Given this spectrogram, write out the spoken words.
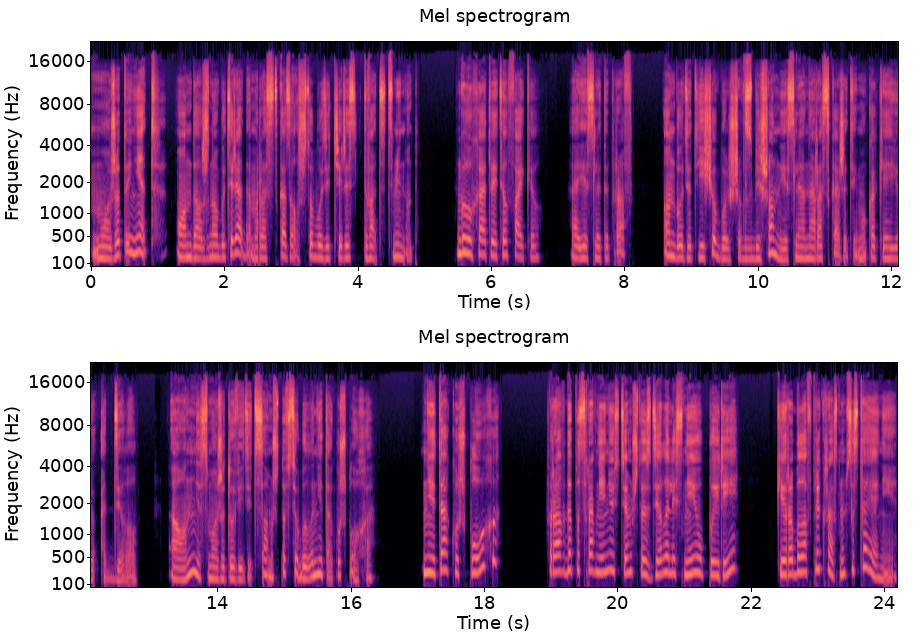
«Может и нет. Он должно быть рядом, раз сказал, что будет через двадцать минут». Глухо ответил Факел. «А если ты прав, он будет еще больше взбешен, если она расскажет ему, как я ее отделал. А он не сможет увидеть сам, что все было не так уж плохо». «Не так уж плохо?» Правда, по сравнению с тем, что сделали с ней упыри, Кира была в прекрасном состоянии.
